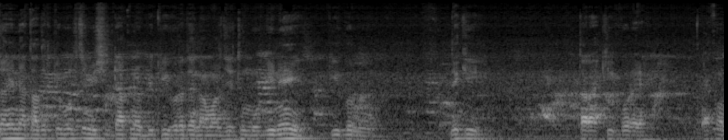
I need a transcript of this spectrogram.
জানি না, তাদেরকে বলছি মেশিনটা আপনার বিক্রি করে দেন, আমার যেহেতু মুরগি নেই, কী করব? দেখি তারা কি করে। এখন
